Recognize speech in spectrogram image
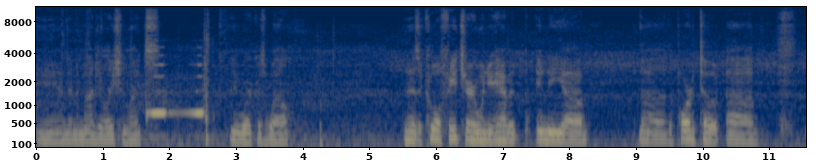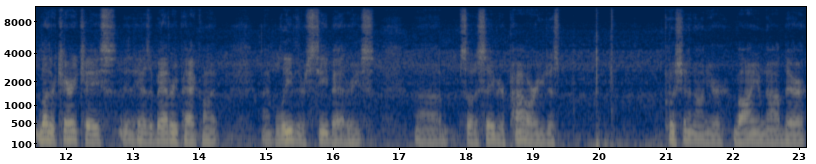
and then the modulation lights, they work as well. And there's a cool feature when you have it in the uh, uh, the Portatote uh, leather carry case. It has a battery pack on it I believe they're C batteries. Um, so to save your power, you just push in on your volume knob there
